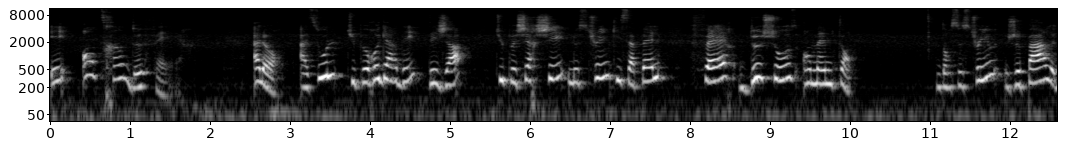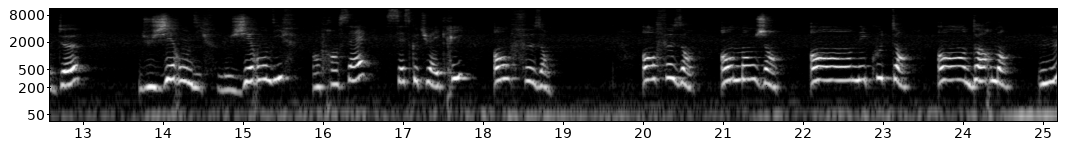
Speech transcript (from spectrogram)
et en train de faire? Alors, Azul, tu peux regarder déjà, tu peux chercher le stream qui s'appelle Faire deux choses en même temps. Dans ce stream, je parle de du gérondif. Le gérondif en français, c'est ce que tu as écrit en faisant. En faisant, en mangeant, en écoutant, en dormant. Mhm.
